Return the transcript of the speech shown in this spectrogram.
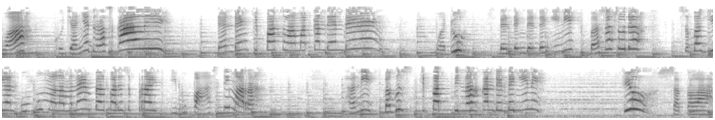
Wah, hujannya deras sekali. Dendeng cepat selamatkan Dendeng. Waduh, dendeng-dendeng ini basah sudah. Sebagian bumbu malah menempel pada spray. Ibu pasti marah. Hani, bagus, cepat pindahkan dendeng ini. Phew, setelah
